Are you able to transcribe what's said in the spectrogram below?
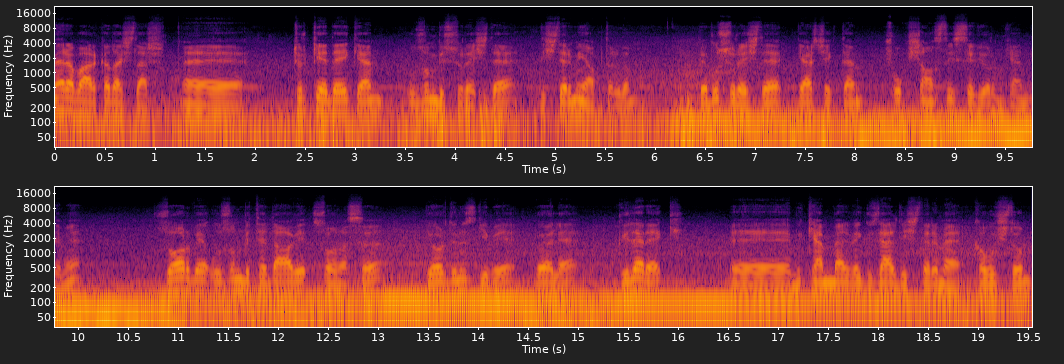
Merhaba arkadaşlar. Ee, Türkiye'deyken uzun bir süreçte dişlerimi yaptırdım. Ve bu süreçte gerçekten çok şanslı hissediyorum kendimi. Zor ve uzun bir tedavi sonrası gördüğünüz gibi böyle gülerek ee, mükemmel ve güzel dişlerime kavuştum.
